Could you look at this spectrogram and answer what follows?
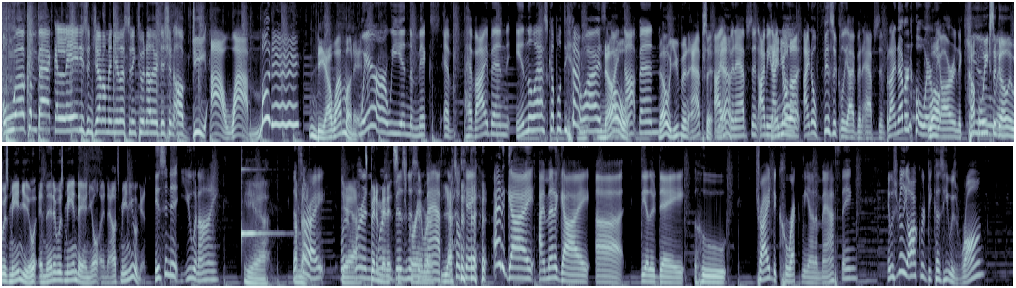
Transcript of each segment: Welcome back, ladies and gentlemen. You're listening to another edition of DIY Money. DIY money. Where are we in the mix? Have have I been in the last couple DIYs? No. Have I not been? No, you've been absent. I yeah. have been absent. I mean, Daniel I know not- I know physically I've been absent, but I never know where well, we are in the queue. A couple weeks ago, it was me and you, and then it was me and Daniel, and now it's me and you again. isn't it you and I? Yeah. That's all right. We're, Yeah, we're it's in, been a minute since business and grammar. math. Yeah. That's okay. I had a guy. I met a guy uh, the other day who tried to correct me on a math thing. It was really awkward because he was wrong.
